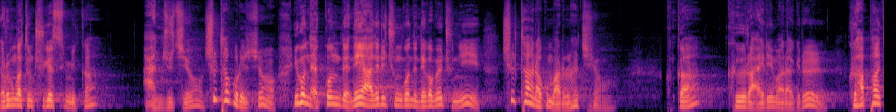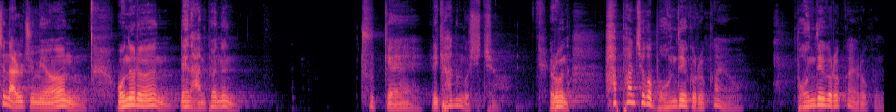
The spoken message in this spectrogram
여러분 같으면 주겠습니까? 안 주지요. 싫다고 그러죠. 이건 내 건데, 내 아들이 준 건데 내가 왜 주니? 싫다라고 말을 하지요. 그러니까 그 라헬이 말하기를 그 합한 채 나를 주면 오늘은 내 남편은 줄게. 이렇게 하는 것이죠. 여러분, 합한 채가 뭔데 그럴까요? 뭔데 그럴까요, 여러분?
